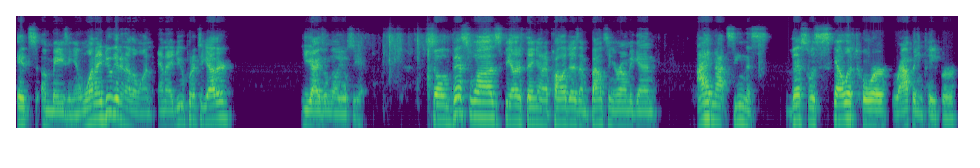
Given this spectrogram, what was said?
it's amazing and when i do get another one and i do put it together you guys will know you'll see it. So this was the other thing and i apologize i'm bouncing around again. I had not seen this. This was skeletor wrapping paper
